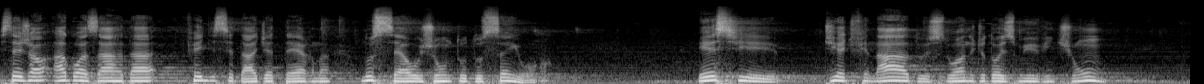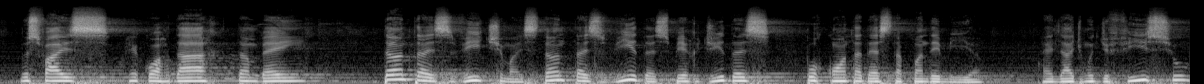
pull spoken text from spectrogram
esteja a gozar da felicidade eterna no céu junto do Senhor. Este dia de finados do ano de 2021 nos faz recordar também tantas vítimas, tantas vidas perdidas por conta desta pandemia. Realidade muito difícil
